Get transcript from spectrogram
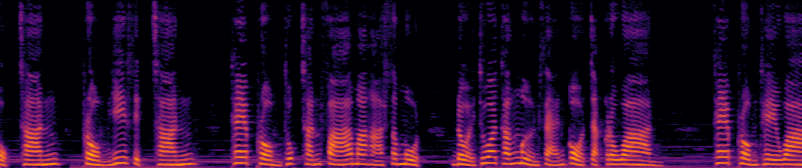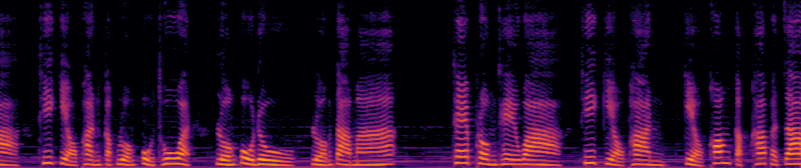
หกชั้น รหมยี่สิบชั้น เทพพรหมทุกชั้นฟ้ามหาสมุทรโดยทั่วทั้งหมื่นแสนโกฏจักรวาล เทพพรหมเทวาที่เกี่ยวพันกับหลวงปู่ทวด หลวงปู่ดู หลวงตาม้า เทพพรหมเทวาที่เกี่ยวพันเกี่ยวข้องกับข้าพเจ้า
